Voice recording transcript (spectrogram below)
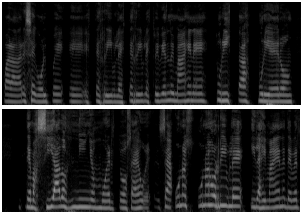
para dar ese golpe eh, es terrible, es terrible. Estoy viendo imágenes, turistas murieron, demasiados niños muertos. O sea, es- o sea uno, es, uno es horrible y las imágenes de ver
